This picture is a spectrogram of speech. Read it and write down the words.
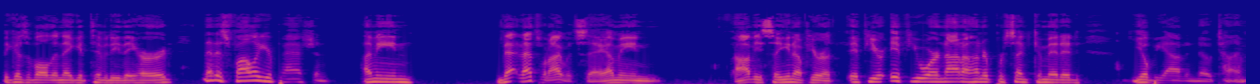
because of all the negativity they heard. That is follow your passion. I mean, that that's what I would say. I mean, obviously, you know, if you're a, if you're if you are not 100% committed, you'll be out in no time.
